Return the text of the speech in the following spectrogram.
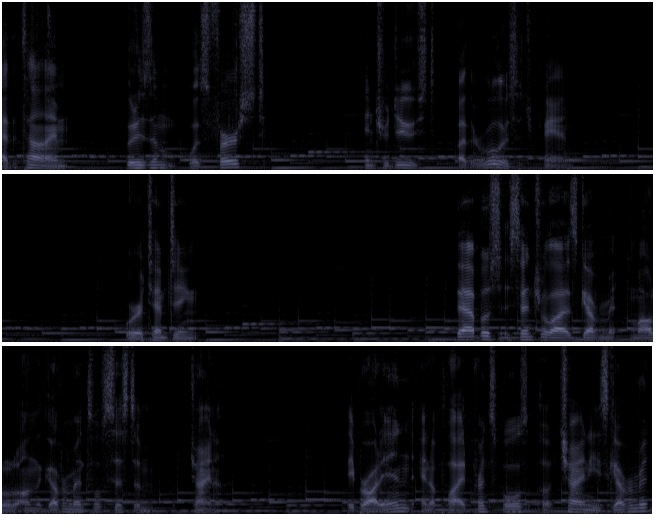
At the time, Buddhism was first introduced by the rulers of Japan, were attempting to establish a centralized government modeled on the governmental system of China. They brought in and applied principles of Chinese government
